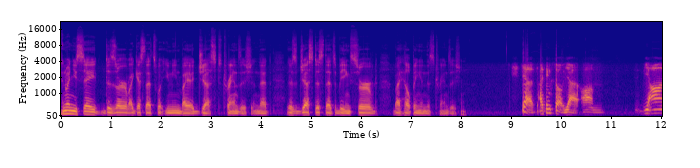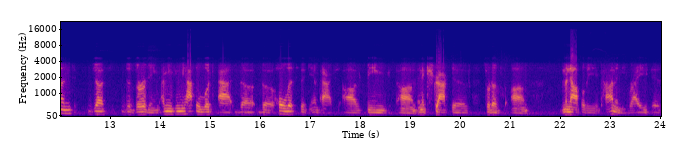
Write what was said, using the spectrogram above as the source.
And when you say deserve, I guess that's what you mean by a just transition, that there's justice that's being served by helping in this transition. Yes, I think so, yeah. Um, beyond just deserving, I mean, we have to look at the, the holistic impacts of being um, an extractive sort of um, monopoly economy, right? Is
